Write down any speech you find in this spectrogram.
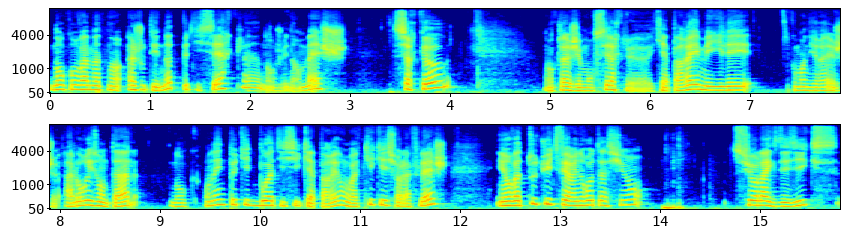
Donc on va maintenant ajouter notre petit cercle, donc je vais dans Mesh, Circle, donc là j'ai mon cercle qui apparaît, mais il est, comment dirais-je, à l'horizontale. Donc on a une petite boîte ici qui apparaît, on va cliquer sur la flèche, et on va tout de suite faire une rotation sur l'axe des X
